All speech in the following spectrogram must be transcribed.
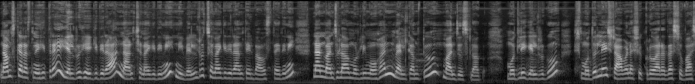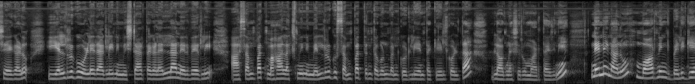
ನಮಸ್ಕಾರ ಸ್ನೇಹಿತರೆ ಎಲ್ಲರೂ ಹೇಗಿದ್ದೀರಾ? ನಾನು ಚೆನ್ನಾಗಿದ್ದೀನಿ. ನೀವೆಲ್ಲರೂ ಚೆನ್ನಾಗಿದ್ದೀರಾ ಅಂತೇಳಿ ಭಾವಿಸ್ತಾ ಇದ್ದೀನಿ. ನಾನು Manjula Murali Mohan welcome to Manju's vlog ಮೊದಲಿಗೆಲ್ರಿಗೂ ಮೊದಲನೇ ಶ್ರಾವಣ ಶುಕ್ರವಾರದ ಶುಭಾಶಯಗಳು. ಈ ಎಲ್ರಿಗೂ ಒಳ್ಳೆಯದಾಗಲಿ ನಿಮ್ಮ ಇಷ್ಟಾರ್ಥಗಳೆಲ್ಲ ನೆರವೇರಲಿ. ಆ ಸಂಪತ್ ಮಹಾಲಕ್ಷ್ಮಿ ನಿಮ್ಮೆಲ್ರಿಗೂ ಸಂಪತ್ತನ್ನು ತಗೊಂಡು ಬಂದು ಕೊಡಲಿ ಅಂತ ಕೇಳ್ಕೊಳ್ತಾ ಬ್ಲಾಗ್ನ ಶುರು ಮಾಡ್ತಾ ಇದ್ದೀನಿ. ನಿನ್ನೆ ನಾನು ಮಾರ್ನಿಂಗ್ ಬೆಳಿಗ್ಗೆ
